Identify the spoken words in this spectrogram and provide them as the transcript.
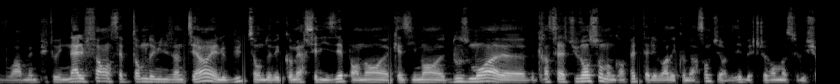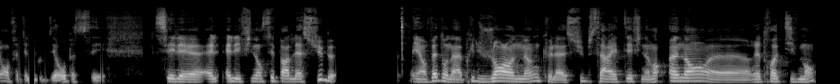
voire même plutôt une alpha en septembre 2021. Et le but, c'est on devait commercialiser pendant euh, quasiment 12 mois euh, grâce à la subvention. Donc en fait, tu allais voir des commerçants, tu leur disais, bah, je te vends ma solution. En fait, elle coûte zéro parce que c'est, c'est, elle, elle, est financée par de la sub. Et en fait, on a appris du jour au lendemain que la sub s'arrêtait finalement un an euh, rétroactivement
